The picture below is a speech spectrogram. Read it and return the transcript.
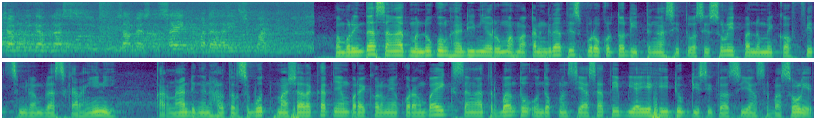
jam 13 sampai selesai pada hari Jumat. Pemerintah sangat mendukung hadirnya rumah makan gratis Purwokerto di tengah situasi sulit pandemi COVID-19 sekarang ini. Karena dengan hal tersebut, masyarakat yang perekonomian kurang baik sangat terbantu untuk mensiasati biaya hidup di situasi yang serba sulit.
